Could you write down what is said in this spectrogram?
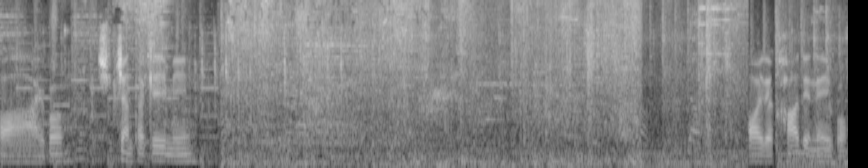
와 이거 쉽지 않다 게임이 아 내가 가야 되네 이거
